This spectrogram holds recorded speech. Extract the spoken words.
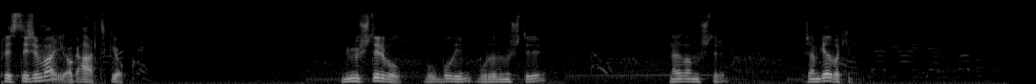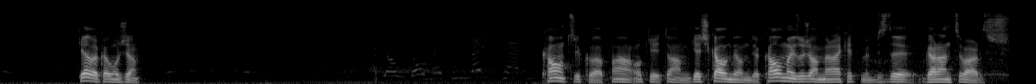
Prestijim var. Yok artık yok. Bir müşteri bul. Bul bulayım. Burada bir müşteri. Nereden müşteri? Hocam gel bakayım. Gel bakalım hocam. Country Club. Ha okey tamam. Geç kalmayalım diyor. Kalmayız hocam merak etme. Bizde garanti vardır.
